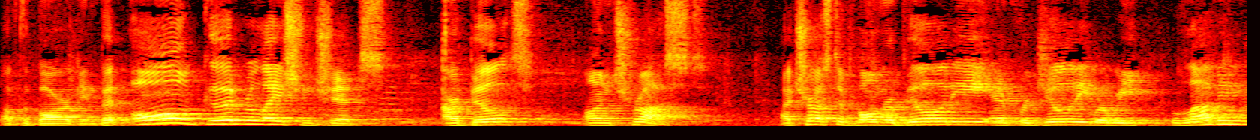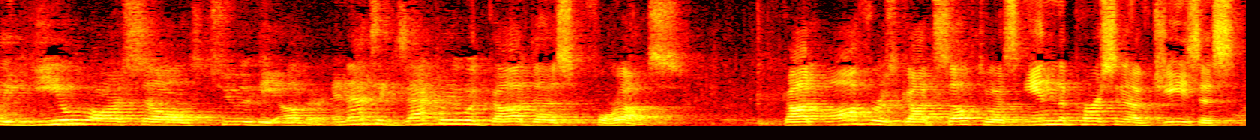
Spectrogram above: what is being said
of the bargain. But all good relationships are built on trust a trust of vulnerability and fragility where we lovingly yield ourselves to the other. And that's exactly what God does for us. God offers God's self to us in the person of Jesus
